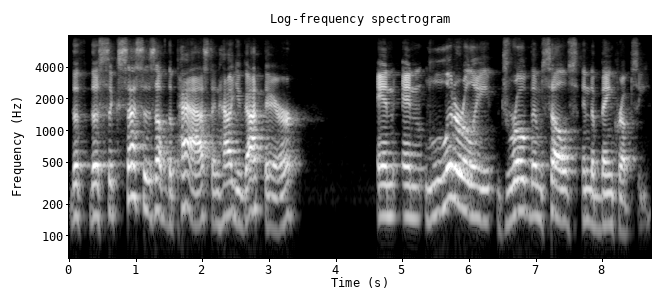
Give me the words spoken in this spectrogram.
the the successes of the past and how you got there and and literally drove themselves into bankruptcy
